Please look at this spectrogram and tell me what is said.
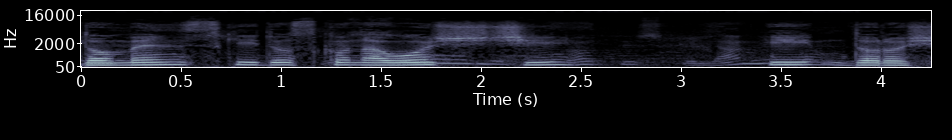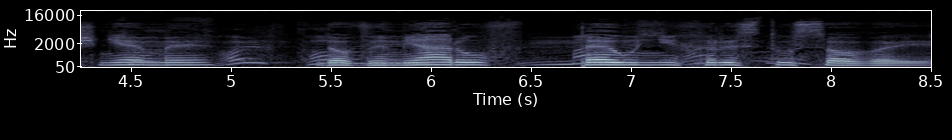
do męskiej doskonałości i dorośniemy do wymiarów pełni Chrystusowej.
